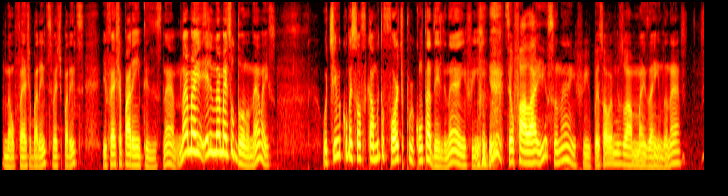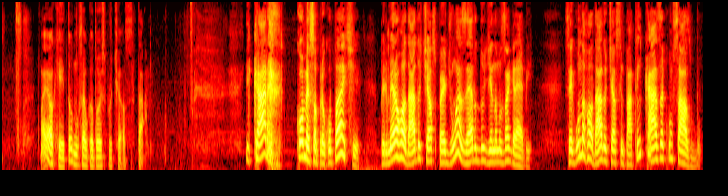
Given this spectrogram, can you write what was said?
Não, fecha parênteses, fecha parênteses e fecha parênteses, né? Não é mais, ele não é mais o dono, né? Mas o time começou a ficar muito forte por conta dele, né? Enfim, se eu falar isso, né? Enfim, o pessoal vai me zoar mais ainda, né? Mas é ok, todo mundo sabe que eu torço pro Chelsea, tá. E cara, começou preocupante. Primeira rodada, o Chelsea perde 1 a 0 do Dinamo Zagreb. Segunda rodada, o Chelsea empata em casa com Salzburg.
